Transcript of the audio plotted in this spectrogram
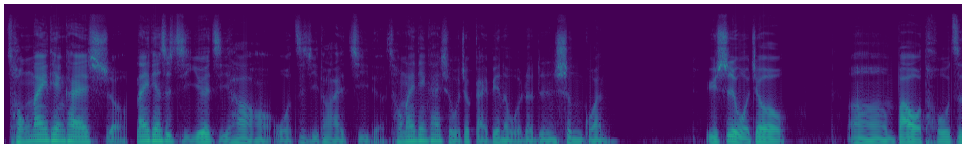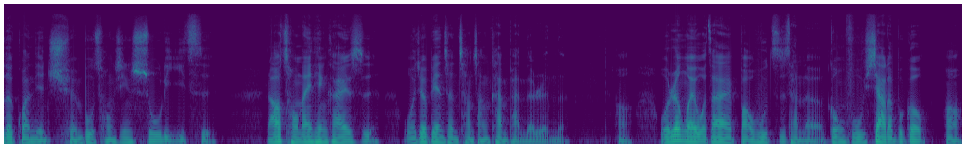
从那一天开始哦，那一天是几月几号哈，我自己都还记得。从那一天开始，我就改变了我的人生观，于是我就嗯，把我投资的观点全部重新梳理一次，然后从那一天开始，我就变成常常看盘的人了。好我认为我在保护资产的功夫下的不够哦，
